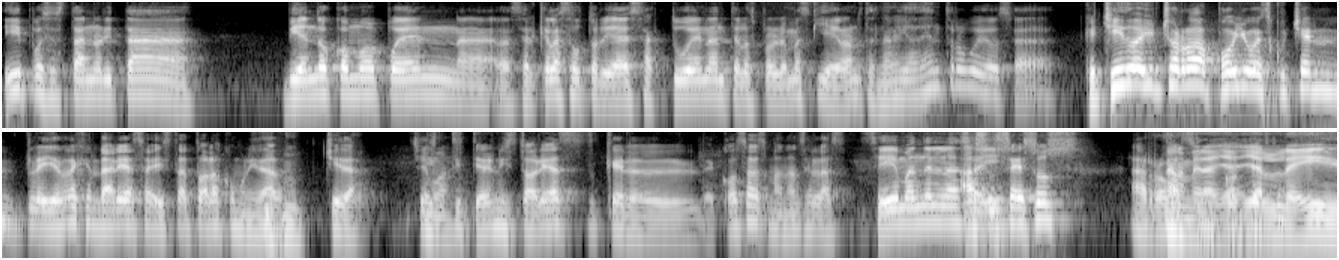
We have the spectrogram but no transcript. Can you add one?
Y pues están ahorita viendo cómo pueden ah, hacer que las autoridades actúen ante los problemas que llegaron a tener ahí adentro, güey. O sea, Qué chido, hay un chorro de apoyo. Escuchen leyendas legendarias, ahí está toda la comunidad. Chida. Sí, si tienen historias que el- de cosas, mándanselas sí, mándenlas a ahí. sucesos. arroba Ah, mira, ya, ya lo leí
